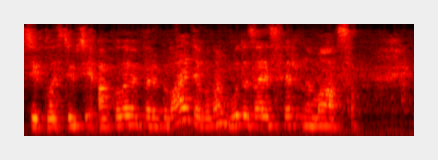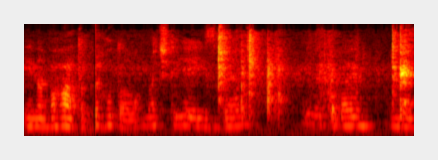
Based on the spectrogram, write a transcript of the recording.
ці пластівці. А коли ви перебиваєте, воно буде зараз сирна маса. І набагато готово. Бачите, я її збила і викладаю в.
